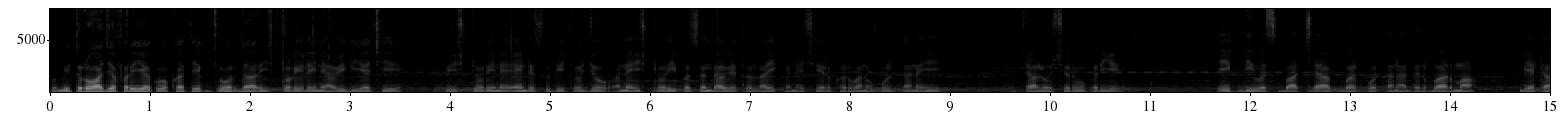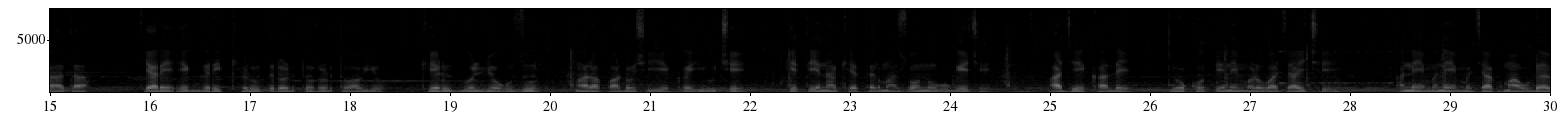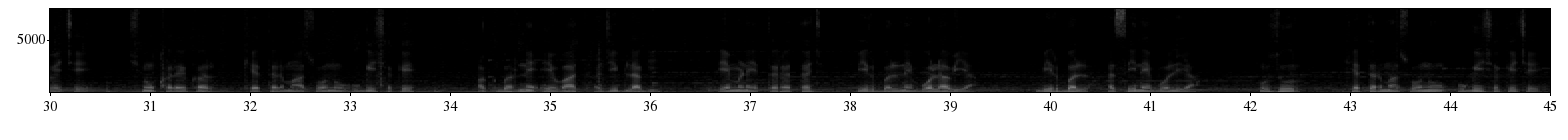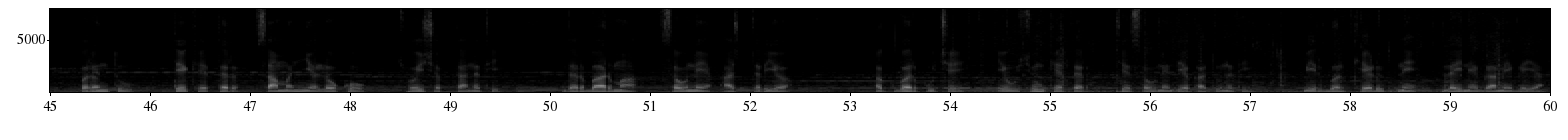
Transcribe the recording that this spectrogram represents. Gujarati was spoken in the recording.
તો મિત્રો, આજે ફરી એક વખત એક જોરદાર સ્ટોરી લઈને આવી ગયા છીએ. તો સ્ટોરીને એન્ડ સુધી જોજો અને સ્ટોરી પસંદ આવે તો લાઈક અને શેર કરવાનું ભૂલતા નહીં. તો ચાલો શરૂ કરીએ. એક દિવસ બાદશાહ અકબર પોતાના દરબારમાં બેઠા હતા. ત્યારે એક ગરીબ ખેડૂત રડતો રડતો આવ્યો. ખેડૂત બોલ્યો, હુઝુર, મારા પાડોશીએ કહ્યું છે કે તેના ખેતરમાં સોનું ઉગે છે. આજે કાલે લોકો તેને મળવા જાય છે. અને મને મજાકમાં ઉડાવે છે. શું ખરેખર ખેતરમાં સોનું ઉગી શકે? અકબરને એ વાત અજીબ લાગી. તેમણે તરત જ બિરબલને બોલાવ્યા. બિરબલ હસીને બોલ્યા, હુઝુર, ખેતરમાં સોનું ઉગી શકે છે, પરંતુ તે ખેતર સામાન્ય લોકો જોઈ શકતા નથી. દરબારમાં સૌને આશ્ચર્ય. અકબર પૂછે, એવું શું ખેતર જે સૌને દેખાતું નથી? બિરબલ ખેડૂતને લઈને ગામે ગયા.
